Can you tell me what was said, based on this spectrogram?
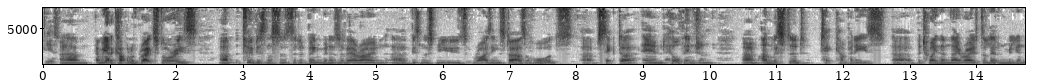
Yes. Um, and we had a couple of great stories. Um, two businesses that had been winners of our own uh, Business News Rising Stars Awards, um, Sector and HealthEngine, um, unlisted tech companies. Uh, between them, they raised $11 million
